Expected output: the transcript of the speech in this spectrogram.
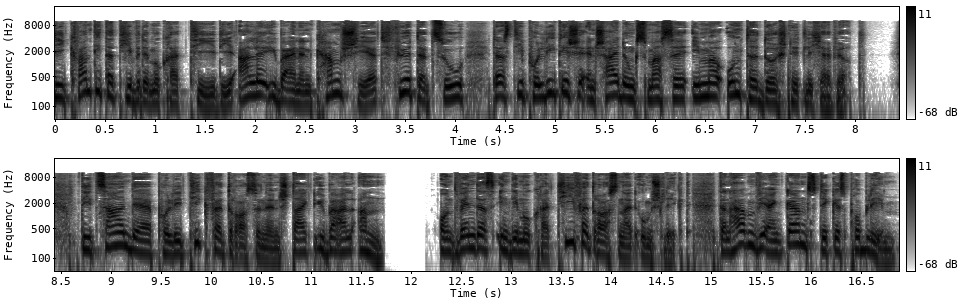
Die quantitative Demokratie, die alle über einen Kamm schert, führt dazu, dass die politische Entscheidungsmasse immer unterdurchschnittlicher wird. Die Zahl der Politikverdrossenen steigt überall an. Und wenn das in Demokratieverdrossenheit umschlägt, dann haben wir ein ganz dickes Problem.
